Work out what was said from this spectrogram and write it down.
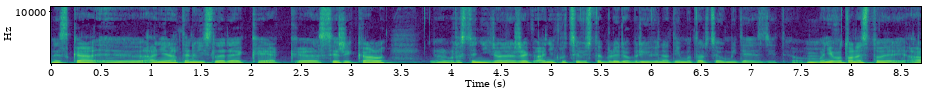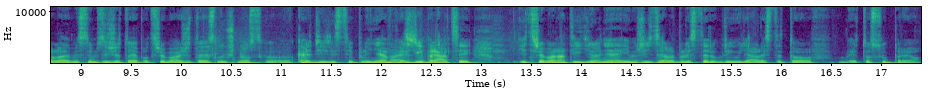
dneska eh, ani na ten výsledek, jak eh, si říkal, prostě nikdo neřekl, ani kluci, vy jste byli dobrý, vy na té motorce umíte jezdit. Jo. Hmm. Oni o to nestojí, ale myslím si, že to je potřeba, že to je slušnost v každé disciplíně a v no, každé práci. I třeba na té dílně jim říct, ale byli jste dobrý, udělali jste to, je to super. Jo.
